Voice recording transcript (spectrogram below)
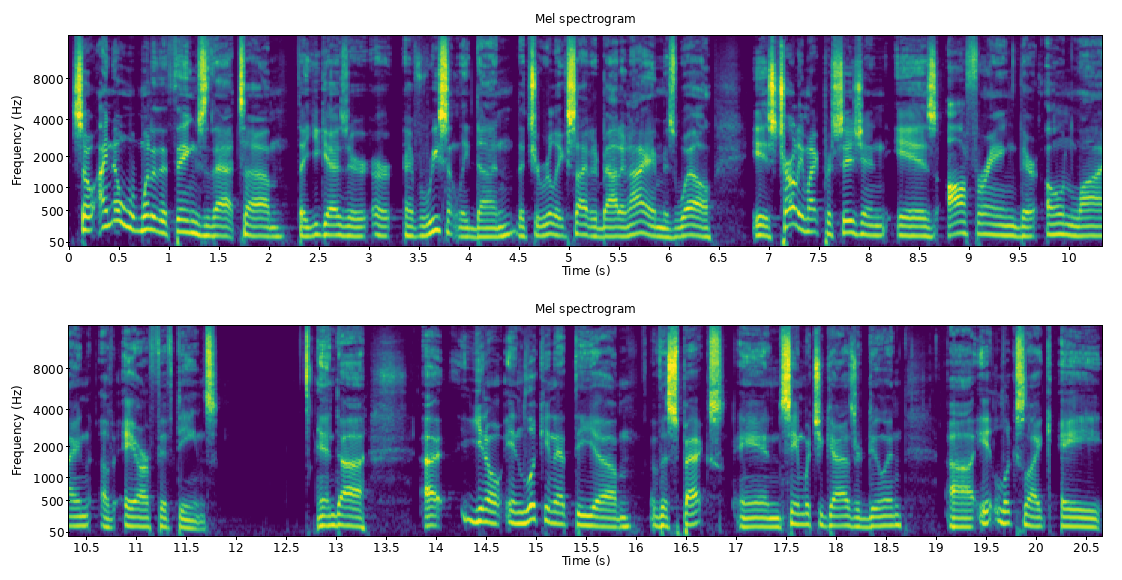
So I know one of the things that um, that you guys are, are have recently done that you're really excited about, and I am as well, is Charlie Mike Precision is offering their own line of AR-15s. And uh, uh, you know, in looking at the um, the specs and seeing what you guys are doing, uh, it looks like a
